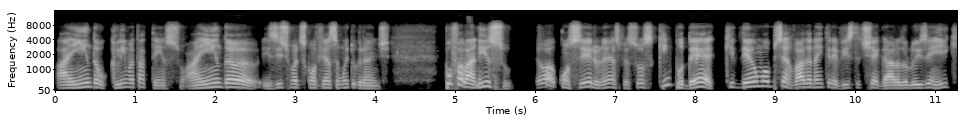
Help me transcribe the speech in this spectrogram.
Ainda o clima está tenso, ainda existe uma desconfiança muito grande. Por falar nisso, eu aconselho né, as pessoas, quem puder, que dê uma observada na entrevista de chegada do Luiz Henrique.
